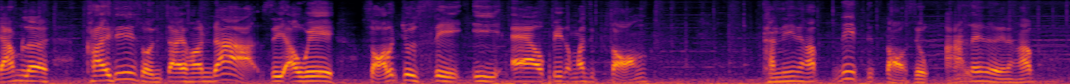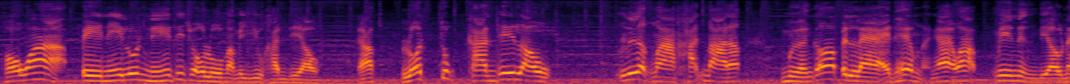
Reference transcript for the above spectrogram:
ย้ำเลย ใครที่สนใจ Honda CRV 2.4 EL ปี 2012 คันนี้นะครับ รีบติดต่อเซลล์อาร์ตเลยเลยนะครับ เพราะว่าปีนี้รุ่นนี้ที่โชว์รูมมีอยู่คันเดียวนะครับรถทุกคันที่เราเลือกมาคัดมานะเหมือนก็เป็นแรไอเทมง่ายว่ามีหนึ่งเดียวใน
